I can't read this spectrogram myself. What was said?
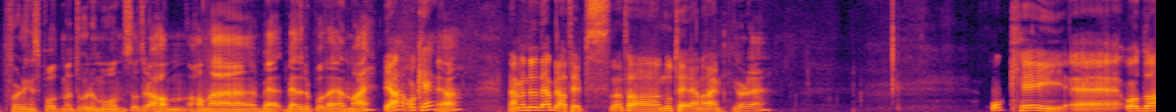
oppfølgingspod med Tore Moen. Så tror jeg han, han er be bedre på det enn meg. Ja, ok. Ja, Nei, men du, Det er bra tips. Da tar, noterer jeg med deg. gjør det. Ok, eh, og da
